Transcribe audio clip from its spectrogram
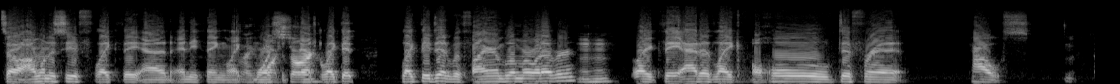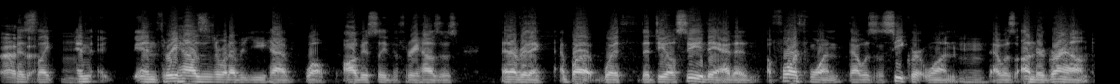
So I want to see if like they add anything like, Like more, more like they like they did with Fire Emblem or whatever. Mm-hmm. Like they added like a whole different house because like mm. in in three houses or whatever you have well obviously the three houses and everything but with the dlc they added a fourth one that was a secret one Mhm. that was underground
